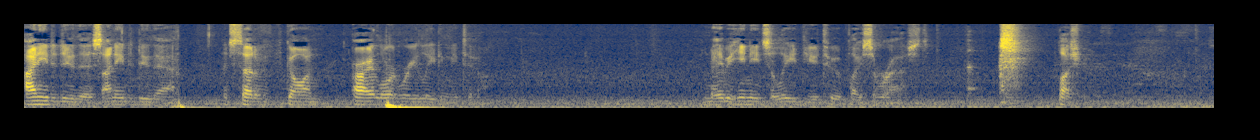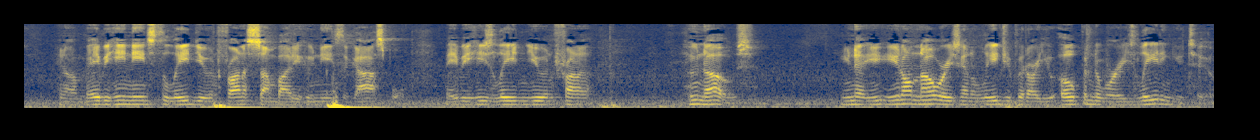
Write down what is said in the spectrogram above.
I need to do this. I need to do that. Instead of going, all right, Lord, where are you leading me to? Maybe He needs to lead you to a place of rest. Bless you. You know, maybe he needs to lead you in front of somebody who needs the gospel. Maybe he's leading you in front of who knows. You know, you, you don't know where he's going to lead you, but are you open to where he's leading you to?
